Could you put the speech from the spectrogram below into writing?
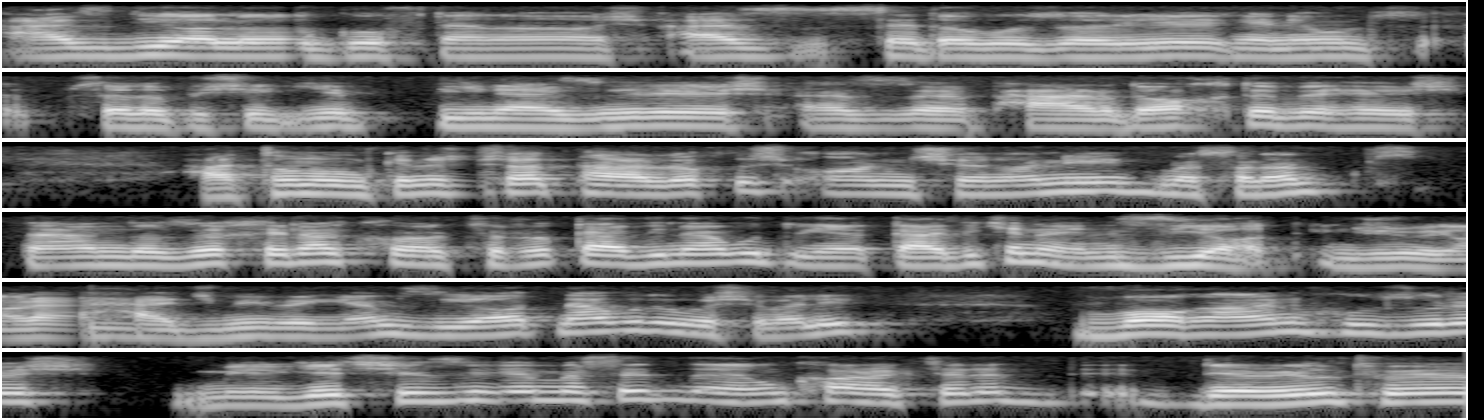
از دیالوگ گفتناش از صدا گذاری یعنی اون صدا پیشگی بی‌نظیرش از پرداخت بهش. حتی ممکنه شاید پرداختش آنچنانی مثلا به اندازه خیلی از کاراکترها قوی نبود. یعنی قوی که نه یعنی زیاد. اینجوری آره حجمی بگم زیاد نبوده باشه. ولی واقعا حضورش یه چیزی مثل اون character دریل توی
